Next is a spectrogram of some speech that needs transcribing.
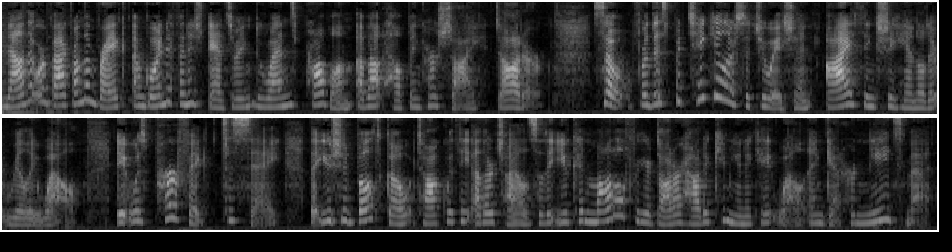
Now that we're back from the break, I'm going to finish answering Nguyen's problem about helping her shy daughter. So, for this particular situation, I think she handled it really well. It was perfect to say that you should both go talk with the other child so that you can model for your daughter how to communicate well and get her needs met.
